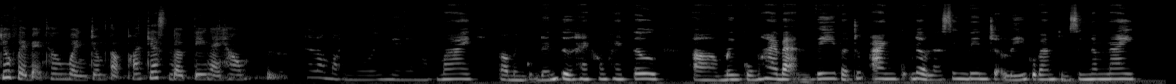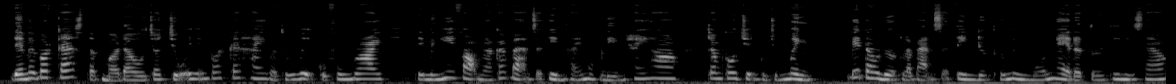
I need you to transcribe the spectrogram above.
chút về bản thân mình trong tập podcast đầu tiên này không? Hello mọi người mình là ngọc mai và mình cũng đến từ 2024 à, ờ, mình cùng hai bạn vi và trúc anh cũng đều là sinh viên trợ lý của ban tuyển sinh năm nay. Đến với podcast tập mở đầu cho chuỗi những podcast hay và thú vị của Fulbright thì mình hy vọng là các bạn sẽ tìm thấy một điểm hay ho trong câu chuyện của chúng mình. Biết đâu được là bạn sẽ tìm được thứ mình muốn ngày đợt tối tiên thì sao?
